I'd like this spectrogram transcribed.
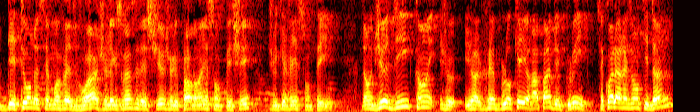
détourne ses mauvaises voies, je l'exaucerai des cieux, je lui pardonnerai son péché, je guérirai son pays. Donc Dieu dit, quand je, vais bloquer, il n'y aura pas de pluie. C'est quoi la raison qu'il donne?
